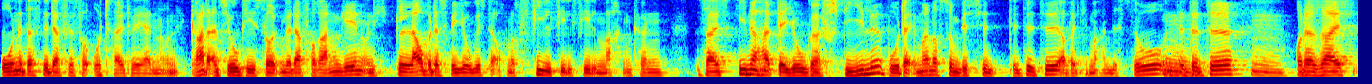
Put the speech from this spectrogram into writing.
ohne dass wir dafür verurteilt werden. Und gerade als Yogis sollten wir da vorangehen. Und ich glaube, dass wir Yogis da auch noch viel, viel, viel machen können sei es innerhalb der Yoga-Stile, wo da immer noch so ein bisschen, aber die machen das so und mm. oder sei es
